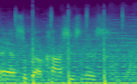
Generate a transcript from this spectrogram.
Ask about consciousness.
